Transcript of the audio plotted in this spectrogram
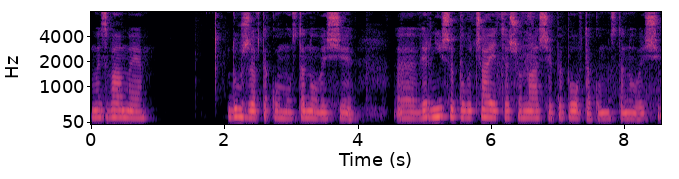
Ми з вами дуже в такому становищі. Е, Вірніше, виходить, що наші ППО в такому становищі.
